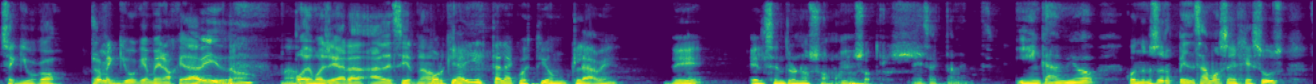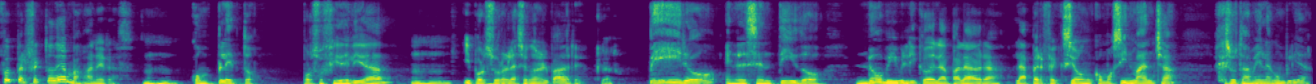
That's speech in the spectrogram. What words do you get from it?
Se equivocó. Yo me equivoqué menos que David, ¿no? Podemos llegar a, decir, ¿no? Porque ahí está la cuestión clave de el centro no somos nosotros. Exactamente. Y en cambio, cuando nosotros pensamos en Jesús, fue perfecto de ambas maneras. Completo. Por su fidelidad y por su relación con el Padre. Claro. Pero en el sentido no bíblico de la palabra, la perfección como sin mancha, Jesús también la cumplía.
